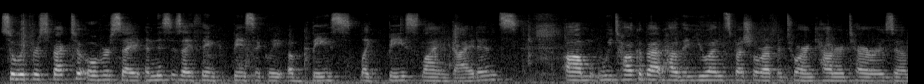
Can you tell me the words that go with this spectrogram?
So with respect to oversight, and this is, I think, basically a base, like baseline guidance, um, we talk about how the UN Special Rapporteur on Counterterrorism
